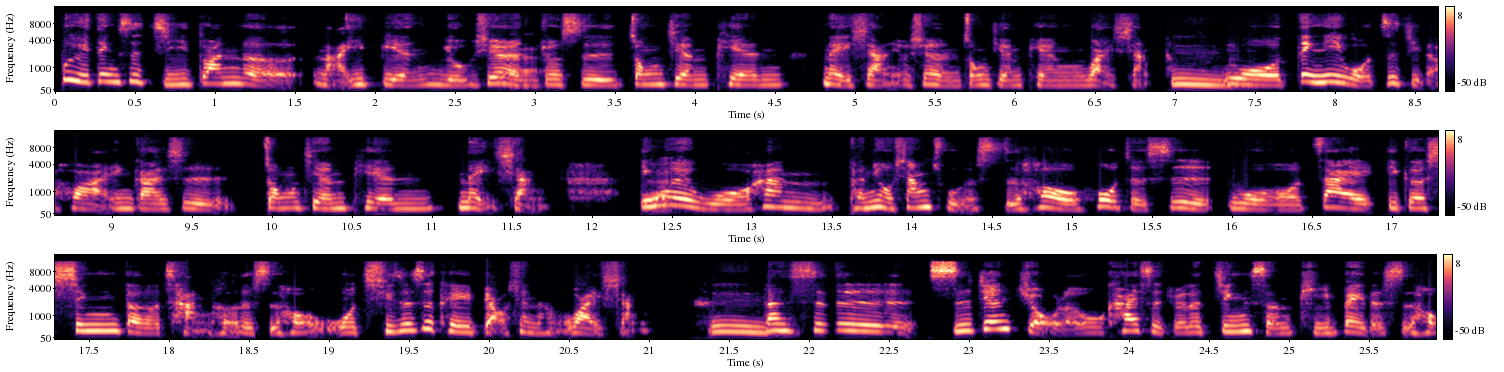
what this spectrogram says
不一定是极端的哪一边，有些人就是中间偏内向，有些人中间偏外向。嗯我定义我自己的话，应该是中间偏内向，因对为我和朋友相处的时候，或者是我在一个新的场合的时候，我其实是可以表现得很外向，嗯，但是时间久了，我开始觉得精神疲惫的时候，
